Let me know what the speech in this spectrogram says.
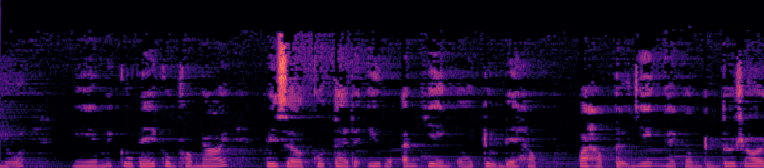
nữa. Nghe mấy cô bé cùng phòng nói, bây giờ cô ta đã yêu một anh chàng ở trường đại học, khoa học tự nhiên ngay gần trường tôi rồi,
